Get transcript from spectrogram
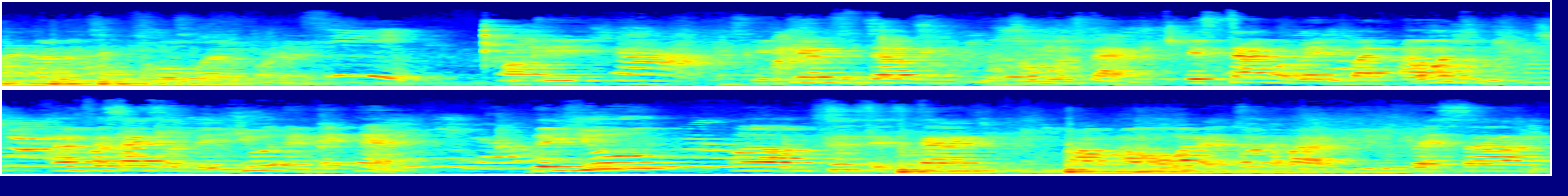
everything will go well for us. Okay? He came to tell me it's almost time. It's time already, but I want to emphasize on the U and the M. The U, um, since it's time, um, I want to talk about universal,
